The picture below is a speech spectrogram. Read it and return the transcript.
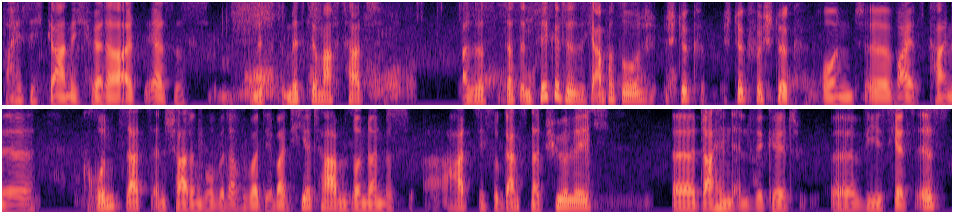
weiß ich gar nicht, wer da als erstes mit, mitgemacht hat. Also das, das entwickelte sich einfach so Stück, Stück für Stück und äh, war jetzt keine Grundsatzentscheidung, wo wir darüber debattiert haben, sondern das hat sich so ganz natürlich äh, dahin entwickelt, äh, wie es jetzt ist.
